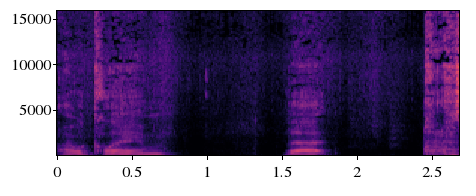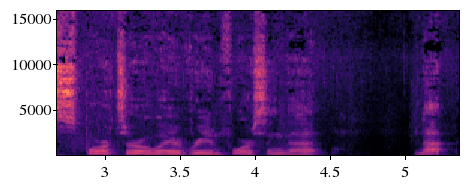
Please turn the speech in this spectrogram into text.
I would claim that sports are a way of reinforcing that. Not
